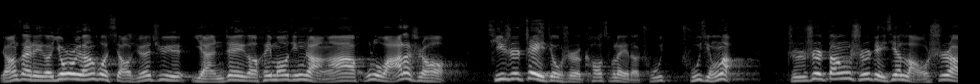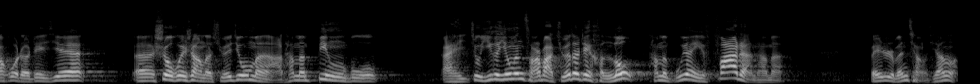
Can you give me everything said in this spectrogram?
然后在这个幼儿园或小学去演这个黑猫警长啊、葫芦娃的时候，其实这就是 cosplay 的雏雏形了。只是当时这些老师啊，或者这些呃社会上的学究们啊，他们并不，哎，就一个英文词儿吧，觉得这很 low，他们不愿意发展，他们被日本抢先了。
